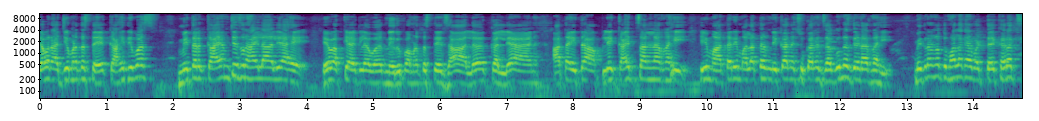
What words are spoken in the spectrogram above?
त्यावर आजी म्हणत असते काही दिवस? मी तर कायमचीच राहायला आली आहे. हे वाक्य ऐकल्यावर निरुपा म्हणत असते झालं कल्याण. आता इथं आपले काहीच चालणार नाही. ही म्हातारी मला तर निकाने सुखाने जगूनच देणार नाही. मित्रांनो तुम्हाला काय वाटतंय? खरंच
